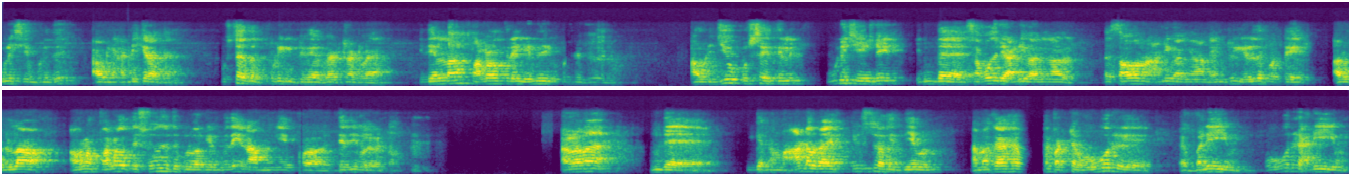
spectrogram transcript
ஊழி செய்யும் பொழுது அவங்களை அடிக்கிறாங்க. புஸ்தகத்தை பிடிக்கிட்டு வேட்டுறாங்களே விரட்டுறாங்களே. இதெல்லாம் எழுதி எழுதிக்கப்பட்டிருக்கிறது அவருடைய ஜீவ புஸ்தகத்தில் ஊழி செய்து இந்த சகோதரி அடி வாங்கினால் இந்த சகோதரன் அடி வாங்கினான் என்று எழுதப்பட்டு அவர்கள்லாம் அவனும் பலவத்தை சோதித்துக் கொள்வார்கள் என்பதை நாம் இங்கே தெரிந்து கொள்ள வேண்டும். அதனால இந்த இங்க நம்ம ஆண்டவராய் கிறிஸ்துவாக தேவன் நமக்காக பட்ட ஒவ்வொரு பலியையும் ஒவ்வொரு அடியையும்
